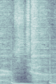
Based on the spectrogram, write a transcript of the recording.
first time.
